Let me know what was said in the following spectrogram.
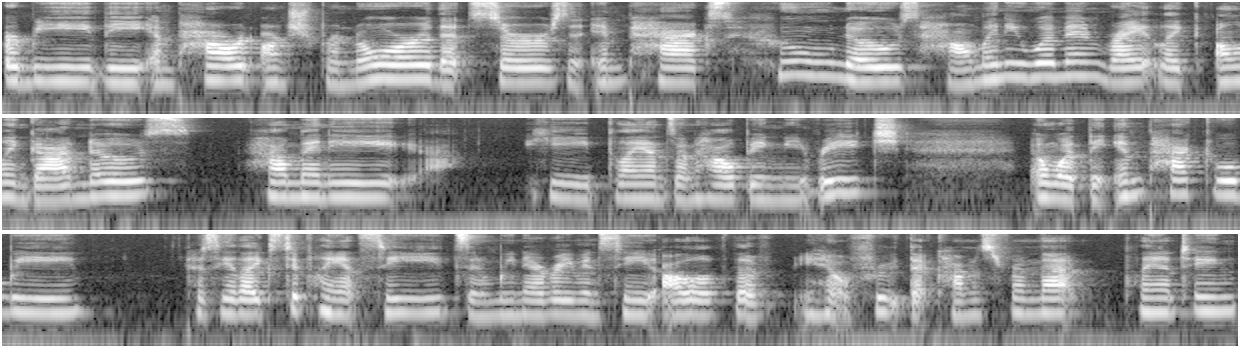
or be the empowered entrepreneur that serves and impacts who knows how many women, right? Like only God knows how many he plans on helping me reach and what the impact will be because he likes to plant seeds and we never even see all of the, you know, fruit that comes from that planting.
